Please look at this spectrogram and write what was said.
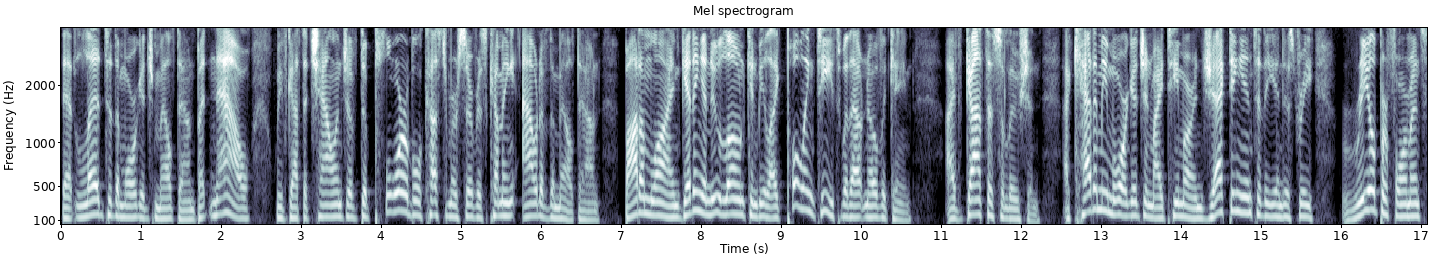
that led to the mortgage meltdown, but now we've got the challenge of deplorable customer service coming out of the meltdown. Bottom line, getting a new loan can be like pulling teeth without Novocaine. I've got the solution. Academy Mortgage and my team are injecting into the industry real performance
